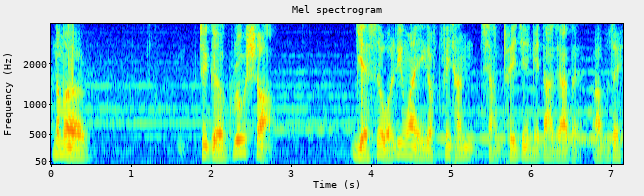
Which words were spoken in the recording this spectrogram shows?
那么，这个 Grow Shop 也是我另外一个非常想推荐给大家的啊，不对，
